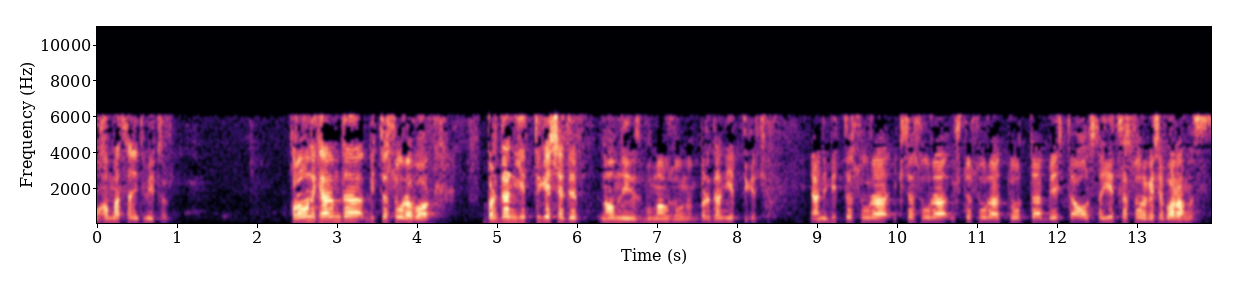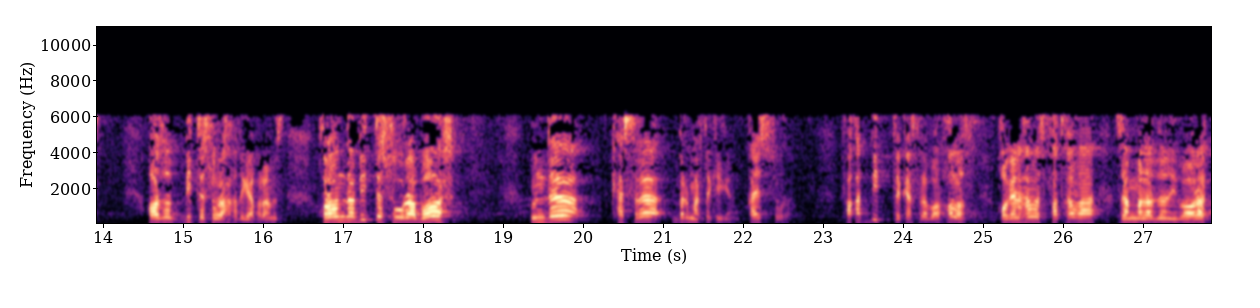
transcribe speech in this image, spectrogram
muhammad san aytmay tur. Qur'oni karimda bitta sura bor. Birdan yettigacha deb nomlaymiz bu mavzuni. Birdan yettigacha. Ya'ni bitta sura ikkita sura uchta sura to'rtta beshta oltita yettita suragacha boramiz. Hozir bitta sura haqida gapiramiz. Qur'onda bitta sura bor. Unda kasra bir marta kelgan. Qaysi sura? Faqat bitta kasra bor xolos. Qolgani hammasi fatha va zammalardan iborat.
